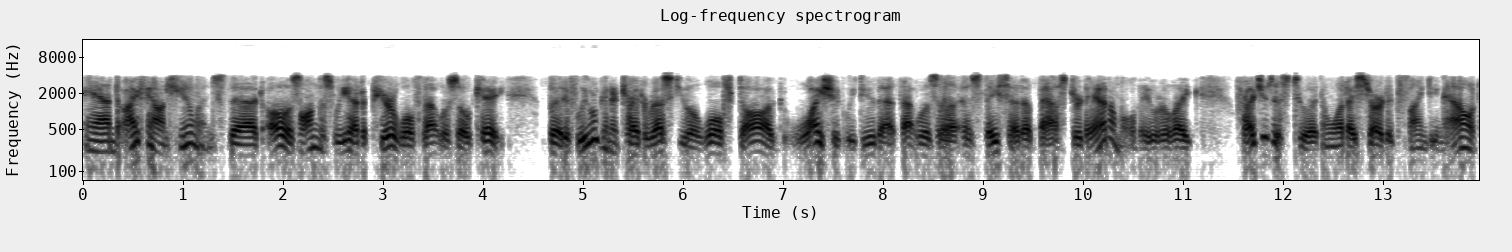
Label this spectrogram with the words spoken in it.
And I found humans that, oh, as long as we had a pure wolf, that was okay. But if we were going to try to rescue a wolf dog, why should we do that? That was, a, as they said, a bastard animal. They were like prejudiced to it. And what I started finding out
